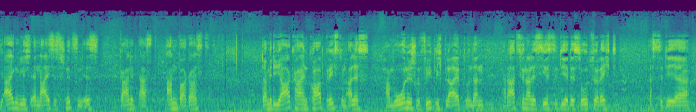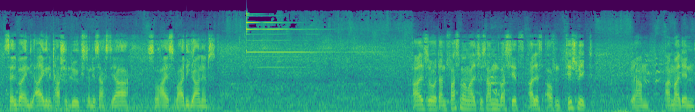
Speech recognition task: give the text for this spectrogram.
die eigentlich ein nices Schnitzel ist, gar nicht erst anbaggerst, damit du ja keinen Korb kriegst und alles harmonisch und friedlich bleibt und dann rationalisierst du dir das so zurecht, dass du dir selber in die eigene Tasche lügst und dir sagst, ja, so heiß war die gar nicht. Also, dann fassen wir mal zusammen, was jetzt alles auf dem Tisch liegt. Wir haben einmal den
